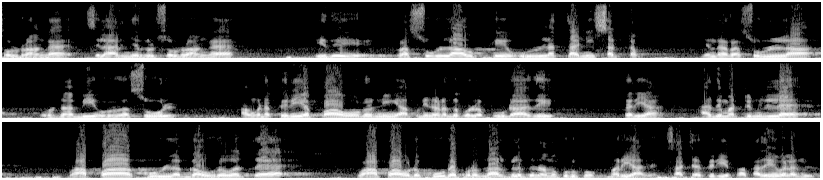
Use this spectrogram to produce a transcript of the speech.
சொல்கிறாங்க சில அறிஞர்கள் சொல்கிறாங்க இது ரசுல்லாவுக்கு உள்ள தனி சட்டம். இந்த ரசுல்லா ஒரு நபி ஒரு ரசூல் அவங்களோட பெரியப்பாவோடு நீங்கள் அப்படி நடந்து கொள்ளக்கூடாது. சரியா? அது மட்டும் இல்லை வாப்பாக்குள்ள கௌரவத்தை வாப்பாவோட கூட பிறந்த ஆட்களுக்கு நம்ம கொடுப்போம் மரியாதை. சாச்சா பெரியப்பா கதையே விளங்குது.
